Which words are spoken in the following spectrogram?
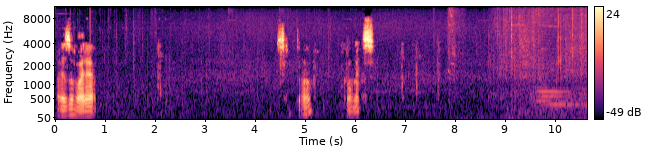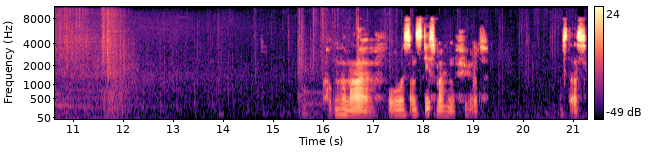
Also weiter. Was liegt da? Gar nix. Gucken wir mal, wo es uns diesmal hinführt. Was ist das?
